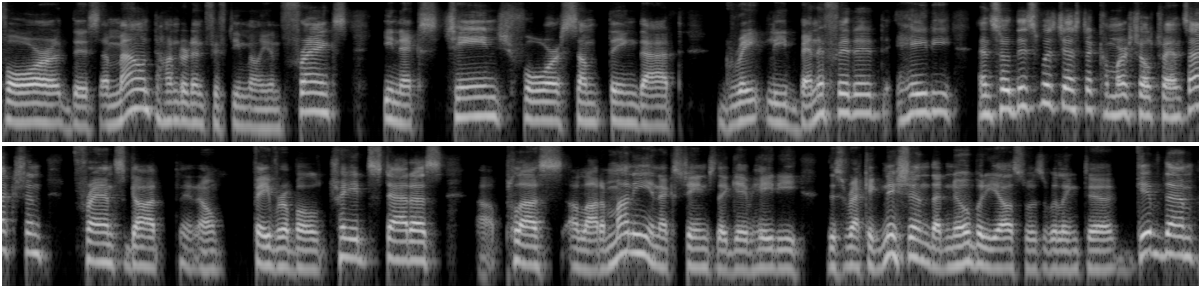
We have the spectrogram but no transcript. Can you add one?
for this amount 150 million francs in exchange for something that greatly benefited Haiti. And so this was just a commercial transaction. France got, you know, favorable trade status. Uh, plus a lot of money. In exchange, they gave Haiti this recognition that nobody else was willing to give them.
